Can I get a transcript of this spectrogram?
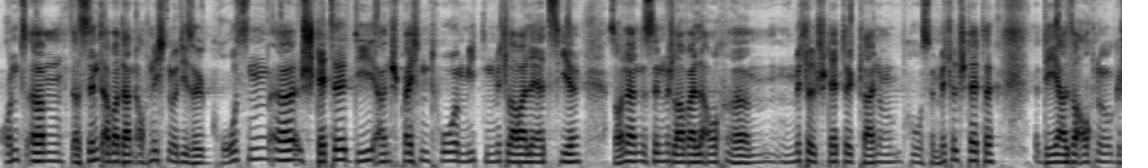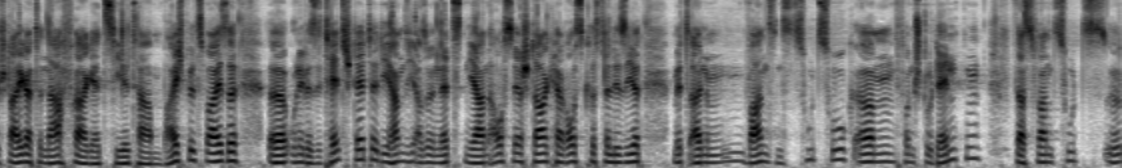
Und ähm, das sind aber dann auch nicht nur diese großen äh, Städte, die entsprechend hohe Mieten mittlerweile erzielen, sondern es sind mittlerweile auch ähm, Mittelstädte, kleine und große Mittelstädte, die also auch nur gesteigerte Nachfrage erzielt haben. Beispielsweise äh, Universitätsstädte, die haben sich also in den letzten Jahren auch sehr stark herauskristallisiert mit einem Wahnsinnszuzug ähm, von Studenten. Das war zu, äh,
